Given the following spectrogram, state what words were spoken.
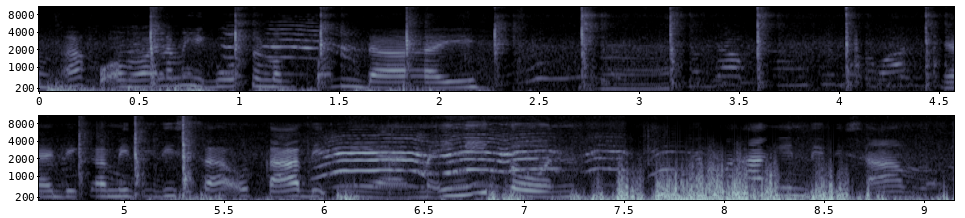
Ang ako ama na mahigusan magpanday. Kaya di kami didi sa utabit niyan. Mainiton. Mahangin didi sa amo. Ah,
